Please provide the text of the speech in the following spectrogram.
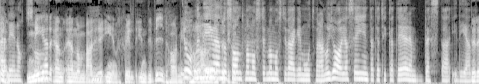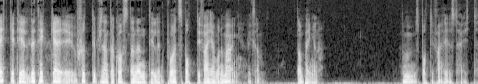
Är del. det något som- Mer än, än om varje enskild individ har mer. Jo, men det är ju ändå 137. sånt man måste, man måste väga emot varandra. Och ja, jag säger inte att jag tycker att det är den bästa idén. Det räcker till, det täcker eh, 70% av kostnaden till, på ett Spotify-abonnemang. Liksom. De pengarna. De Spotify har just höjt.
